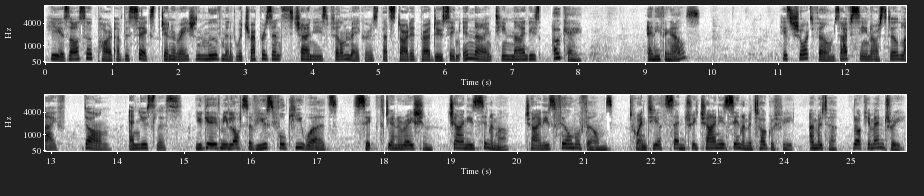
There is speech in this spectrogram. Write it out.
He is also part of the sixth generation movement which represents Chinese filmmakers that started producing in 1990s. Okay. Anything else? His short films I've seen are Still Life, Dong, and Useless. You gave me lots of useful keywords. Sixth generation, Chinese cinema, Chinese film or films, 20th century Chinese cinematography, amateur, documentary,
